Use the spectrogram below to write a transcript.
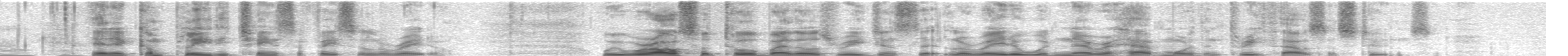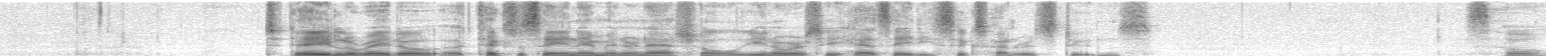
Okay. And it completely changed the face of Laredo. We were also told by those regents that Laredo would never have more than 3,000 students. today Laredo, uh, Texas A&M International University has 8,600 students. So,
